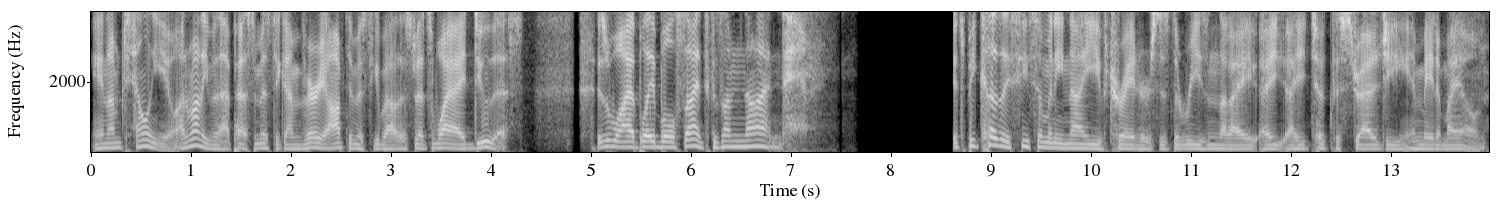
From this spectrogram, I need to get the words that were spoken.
And I'm telling you, I'm not even that pessimistic. I'm very optimistic about this. That's why I do this. This is why I play both sides because I'm not. It's because I see so many naive traders is the reason that I, I, I took this strategy and made it my own.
